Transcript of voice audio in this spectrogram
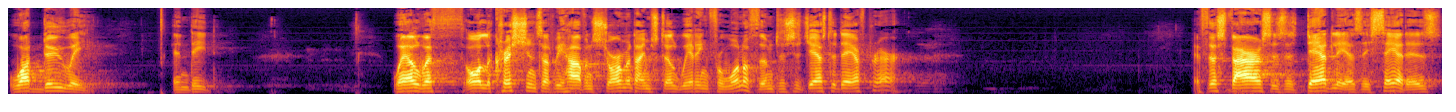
What do we indeed? Well, with all the Christians that we have in Stormont, I'm still waiting for one of them to suggest a day of prayer. If this virus is as deadly as they say it is,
